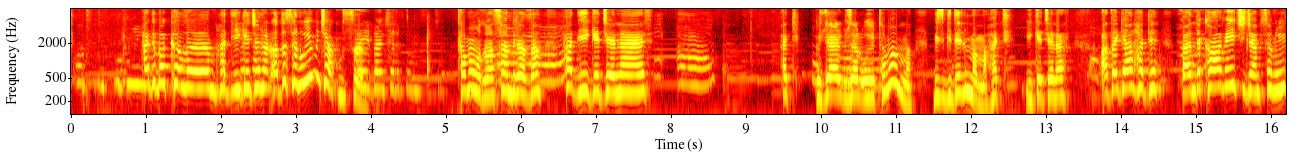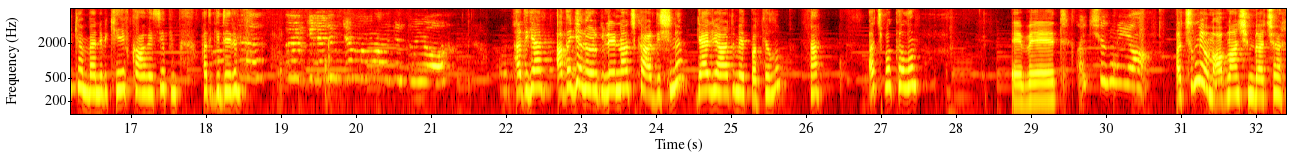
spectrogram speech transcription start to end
Hadi bakalım. Hadi iyi geceler. Ada sen uyumayacak mısın? Hayır ben telefon izleyeceğim. Tamam o zaman sen birazdan. Hadi iyi geceler. Hadi güzel güzel uyu tamam mı? Biz gidelim ama hadi iyi geceler. Ada gel hadi. Ben de kahve içeceğim. Sen uyurken ben de bir keyif kahvesi yapayım. Hadi gidelim. Örgülerim canım acıtıyor. Hadi gel. Ada gel örgülerini aç kardeşine. Gel yardım et bakalım. Heh. Aç bakalım. Evet. Açılmıyor. Açılmıyor mu? Ablan şimdi açar.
